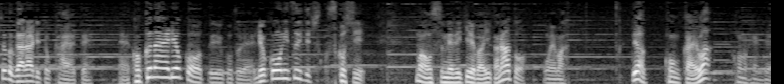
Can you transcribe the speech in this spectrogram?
ちょっとガラリと変えて、えー国内旅行ということで、旅行についてちょっと少し、まあお勧めできればいいかなと思います。では、今回はこの辺で。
